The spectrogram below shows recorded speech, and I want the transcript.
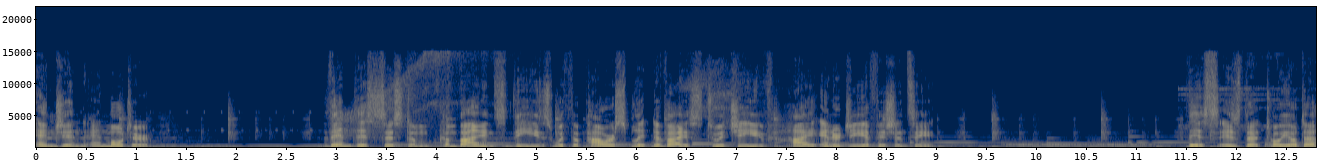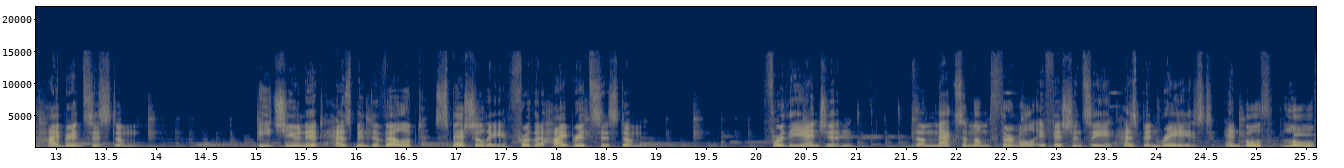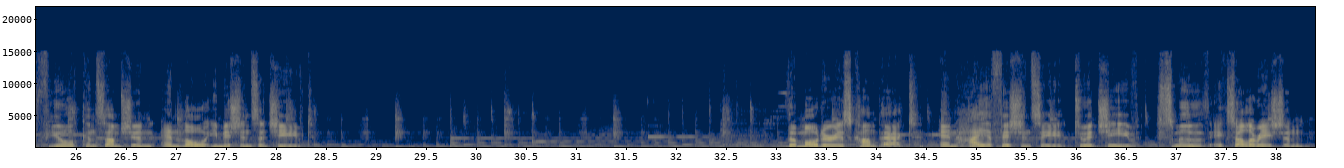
engine and motor. Then this system combines these with the power split device to achieve high energy efficiency. This is the Toyota hybrid system. Each unit has been developed specially for the hybrid system. For the engine, the maximum thermal efficiency has been raised and both low fuel consumption and low emissions achieved. The motor is compact and high efficiency to achieve smooth acceleration.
